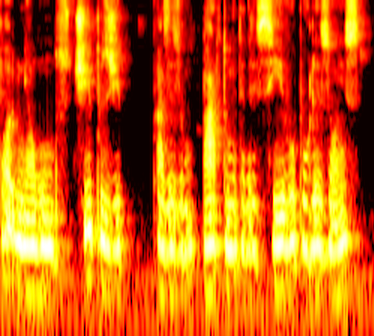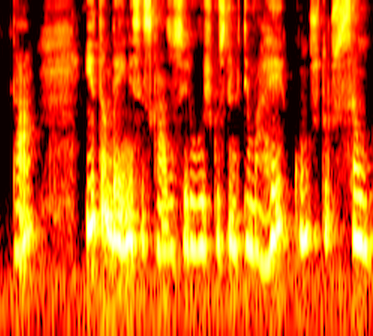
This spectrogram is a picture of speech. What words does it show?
podem alguns tipos de às vezes um parto muito agressivo por lesões, tá? E também nesses casos cirúrgicos tem que ter uma reconstrução,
